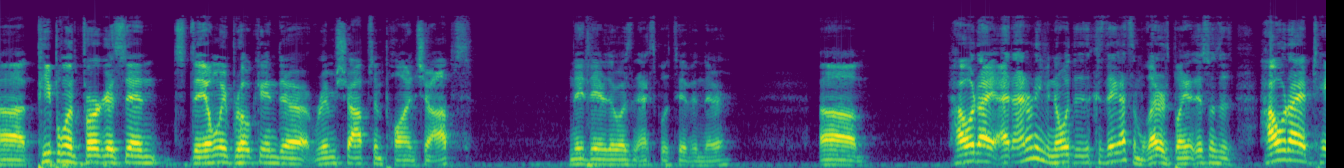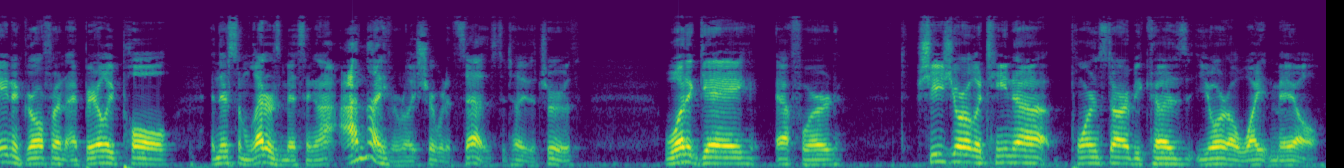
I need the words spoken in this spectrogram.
Uh, people in Ferguson, they only broke into rim shops and pawn shops. And they, there, there was an expletive in there. Um, how would I? And I don't even know what this because they got some letters blank. This one says, "How would I obtain a girlfriend? I barely pull." And there's some letters missing, and I, I'm not even really sure what it says, to tell you the truth. What a gay f word. She's your Latina porn star because you're a white male,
